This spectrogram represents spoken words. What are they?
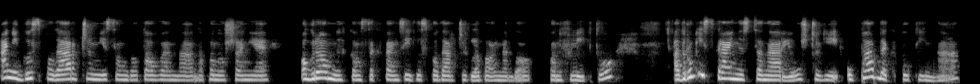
ani gospodarczym nie są gotowe na, na ponoszenie ogromnych konsekwencji gospodarczych globalnego konfliktu. A drugi skrajny scenariusz, czyli upadek Putina,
